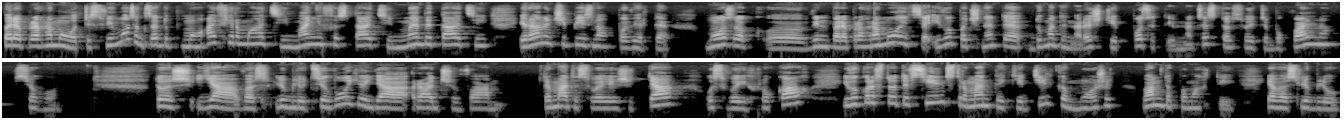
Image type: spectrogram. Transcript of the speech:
перепрограмовувати свій мозок за допомогою афірмацій, маніфестацій, медитацій. І рано чи пізно, повірте, мозок е, він перепрограмується, і ви почнете думати нарешті позитивно. Це стосується буквально всього. Тож, я вас люблю, цілую, я раджу вам тримати своє життя у своїх руках і використовувати всі інструменти, які тільки можуть вам допомогти. Я вас люблю,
